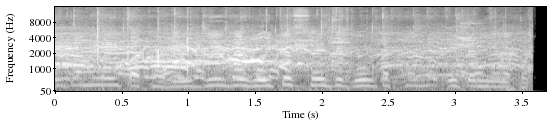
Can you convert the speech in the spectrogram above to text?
এটা নিয়েই কথা হয়। যে যে হইতেছে যে গোলটা খাইলো এটা নিয়েই কথা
